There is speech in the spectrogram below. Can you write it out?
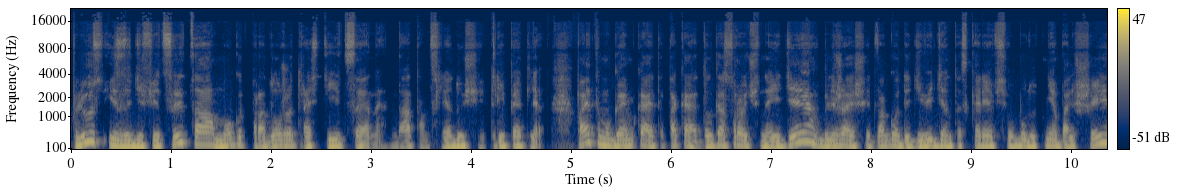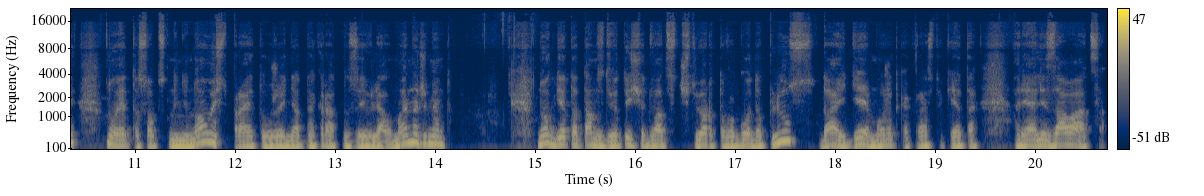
Плюс из-за дефицита могут продолжить расти и цены, да, там в следующие 3-5 лет. Поэтому ГМК это такая долгосрочная идея. В ближайшие два года дивиденды, скорее всего, будут небольшие. Ну, это, собственно, не новость, про это уже неоднократно заявлял менеджмент. Но где-то там с 2024 года плюс, да, идея может как раз-таки это реализоваться.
